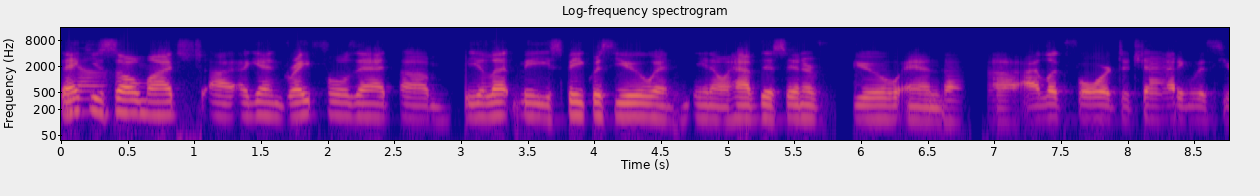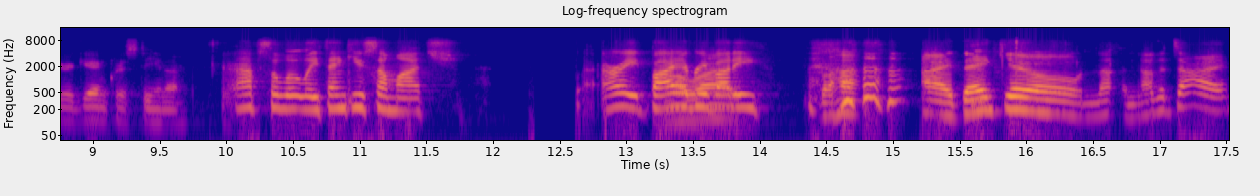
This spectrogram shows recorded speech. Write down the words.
thank Yeah. you so much. Uh, again, grateful that um, you let me speak with you and you know have this interview, and uh, I look forward to chatting with you again, Christina. Absolutely. Thank you so much. All right. Bye, All right. Bye. Thank you. No- another time.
